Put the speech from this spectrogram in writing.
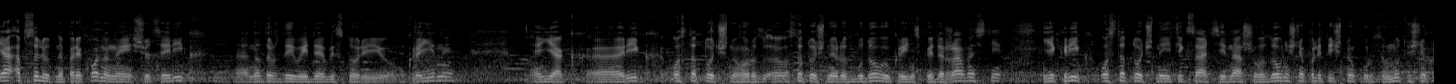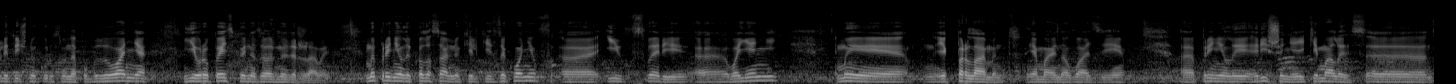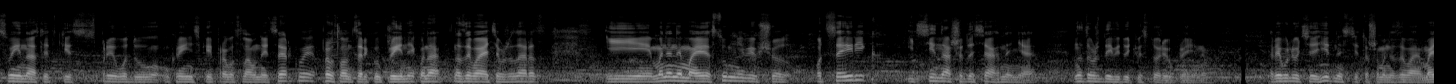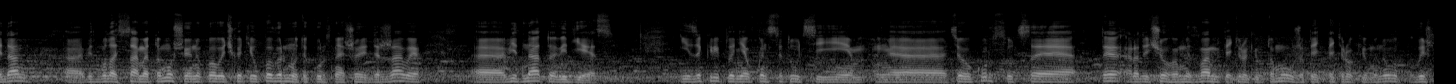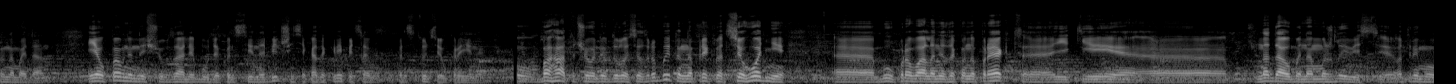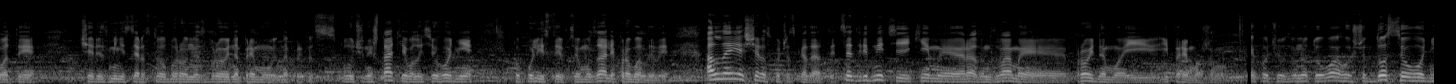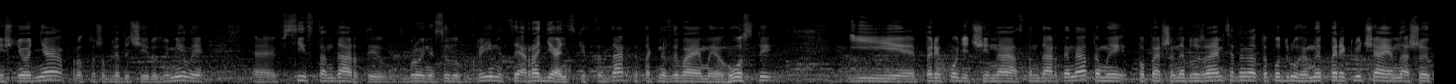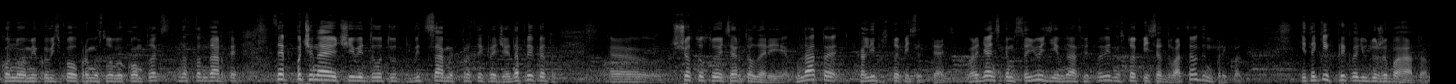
Я абсолютно переконаний, що цей рік е, назавжди вийде в історію України е, як е, рік остаточного роз- остаточної розбудови української державності, як рік остаточної фіксації нашого зовнішньополітичного курсу, внутрішньополітичного курсу на побудування європейської незалежної держави. Ми прийняли колосальну кількість законів е, і в сфері е, воєнній. Ми, як парламент, я маю на увазі, е, прийняли рішення, які мали е, свої наслідки з приводу Української православної церкви, православної церкви України, як вона називається вже зараз. І мене немає сумнівів, що оцей рік і ці наші досягнення назавжди війдуть в історію України. Революція гідності, то що ми називаємо Майдан, е, відбулася саме тому, що Янукович хотів повернути курс нашої держави від НАТО від ЄС. І закріплення в Конституції е, цього курсу це те, ради чого ми з вами 5 років тому, вже 5, років минуло, вийшли на Майдан. І я впевнений, що в залі буде конституційна більшість, яка закріпиться в Конституції України. Ну, Багато чого не вдалося зробити. Наприклад, сьогодні е, був провалений законопроект, е, який надав би нам можливість отримувати через Міністерство оборони зброю напряму, наприклад, Сполучених Штатів, але сьогодні популісти в цьому залі провалили. Але я ще раз хочу сказати, це дрібниці, які ми разом з вами пройдемо і, і переможемо. Я хочу звернути увагу, що до сьогоднішнього дня, просто щоб глядачі розуміли, е, всі стандарти в Збройних силах України це радянські стандарти, так називаємо ГОСТи. І переходячи на стандарти НАТО, ми, по-перше, наближаємося до НАТО. По-друге, ми переключаємо нашу економіку, військово-промисловий комплекс на стандарти. Це починаючи від, от, від самих простих речей. Наприклад, е, що стосується артилерії, в НАТО калібр 155, в радянському Союзі в нас відповідно 152. Це один приклад. І таких прикладів дуже багато.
